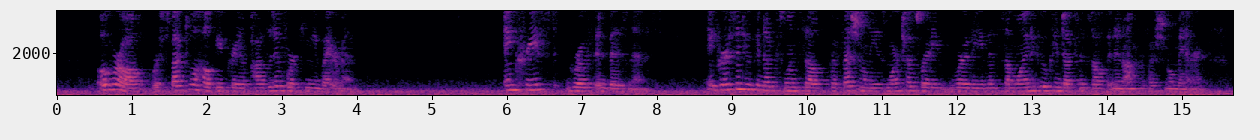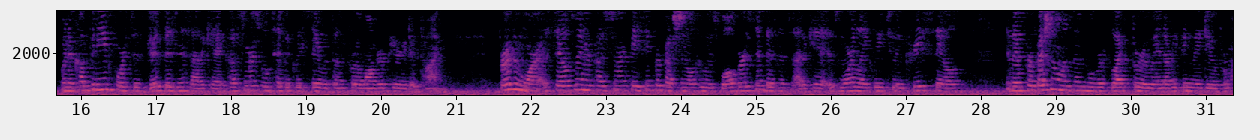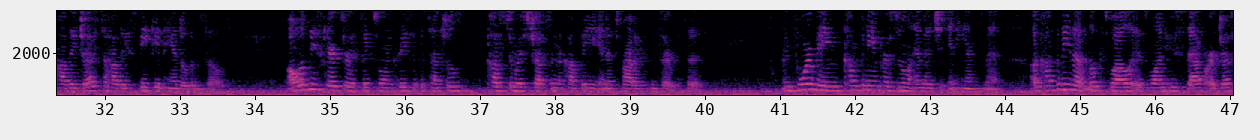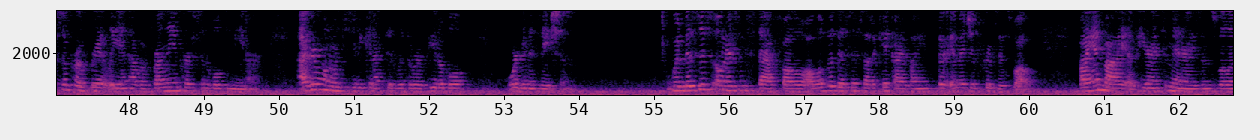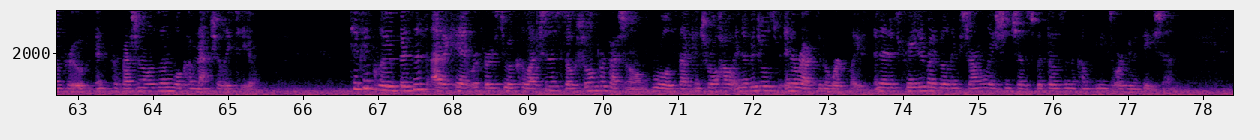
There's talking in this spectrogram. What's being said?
Overall, respect will help you create a positive working environment. Increased growth in business. A person who conducts oneself professionally is more trustworthy than someone who conducts himself in an unprofessional manner. When a company enforces good business etiquette, customers will typically stay with them for a longer period of time. Furthermore, a salesman or customer facing professional who is well versed in business etiquette is more likely to increase sales, and their professionalism will reflect through in everything they do from how they dress to how they speak and handle themselves. All of these characteristics will increase a potential customer's trust in the company and its products and services. And four being company and personal image enhancement. A company that looks well is one whose staff are dressed appropriately and have a friendly and personable demeanor. Everyone wants to be connected with a reputable organization. When business owners and staff follow all of the business etiquette guidelines, their image improves as well. By and by, appearance and mannerisms will improve and professionalism will come naturally to you. To conclude, business etiquette refers to a collection of social and professional rules that control how individuals interact in the workplace, and it is created by building strong relationships with those in the company's organization.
